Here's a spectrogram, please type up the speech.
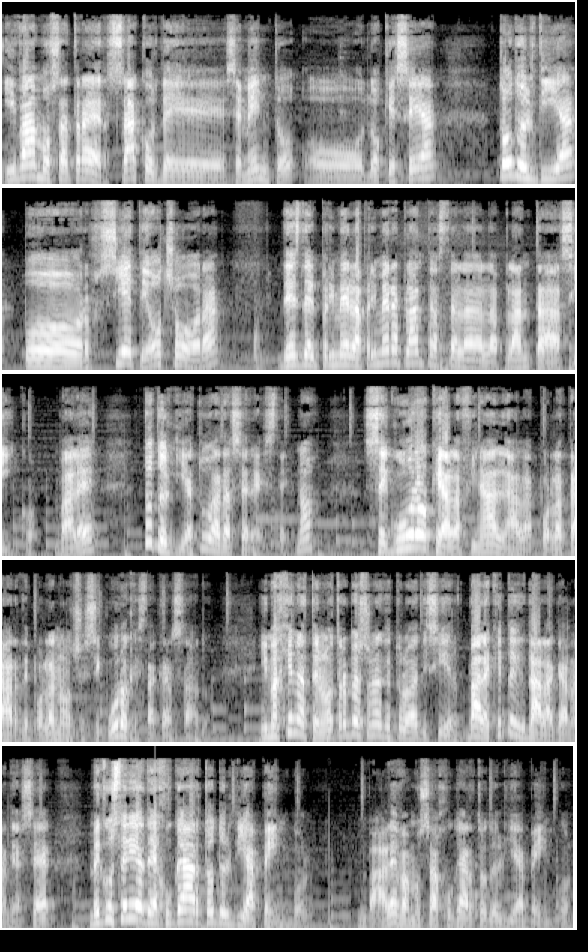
y vamos a traer sacos de cemento o lo que sea todo el día por 7, 8 horas, desde el primer, la primera planta hasta la, la planta 5, ¿vale? Todo el día tú vas a hacer este, ¿no? Seguro que a la final, a la, por la tarde, por la noche, seguro que está cansado. Imagínate una otra persona que te lo va a decir, vale, ¿qué te da la gana de hacer? Me gustaría de jugar todo el día paintball. Vale, vamos a jugar todo el día paintball.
